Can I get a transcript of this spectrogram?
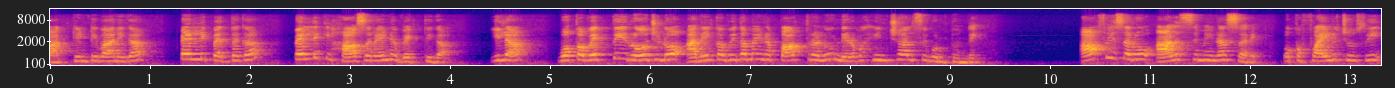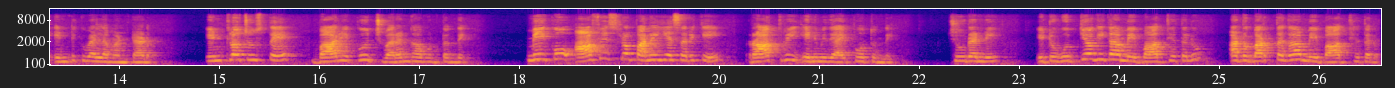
పక్కింటివానిగా పెళ్ళి పెద్దగా పెళ్ళికి హాజరైన వ్యక్తిగా. ఇలా ఒక వ్యక్తి రోజులో అనేక విధమైన పాత్రలు నిర్వహించాల్సి ఉంటుంది. ఆఫీసరు ఆలస్యమైనా సరే ఒక ఫైలు చూసి ఇంటికి వెళ్ళమంటాడు. ఇంట్లో చూస్తే భార్యకు జ్వరంగా ఉంటుంది. మీకు ఆఫీస్లో పనయ్యేసరికి రాత్రి ఎనిమిది అయిపోతుంది. చూడండి ఇటు ఉద్యోగిగా మీ బాధ్యతలు అటు భర్తగా మీ బాధ్యతలు.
